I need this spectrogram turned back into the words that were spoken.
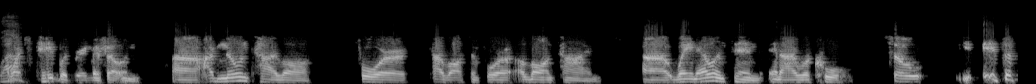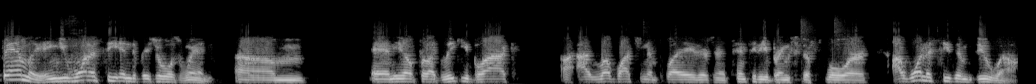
I watched tape with Raymond Felton. Uh, I've known Ty Law for Ty Lawson for a long time. Uh, Wayne Ellington and I were cool. So it's a family, and you want to see individuals win. Um, and you know, for like Leaky Black, I, I love watching him play. There's an intensity he brings to the floor. I want to see them do well.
